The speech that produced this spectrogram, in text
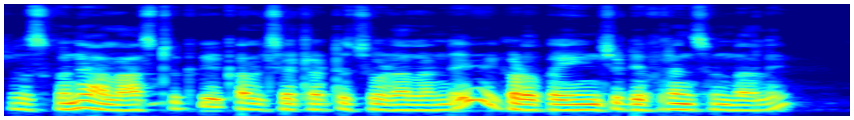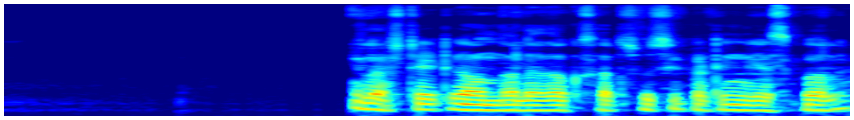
చూసుకొని ఆ లాస్ట్కి కలిసేటట్టు చూడాలండి. ఇక్కడ ఒక ఇంచు డిఫరెన్స్ ఉండాలి. ఇలా స్ట్రైట్గా ఉందా లేదా ఒకసారి చూసి కటింగ్ చేసుకోవాలి.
